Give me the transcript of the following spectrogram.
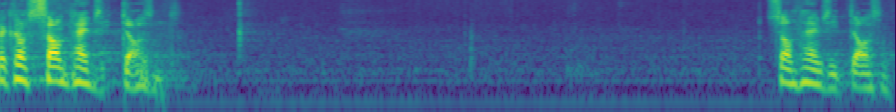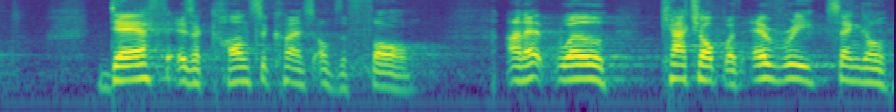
Because sometimes He doesn't. Sometimes He doesn't. Death is a consequence of the fall, and it will catch up with every single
